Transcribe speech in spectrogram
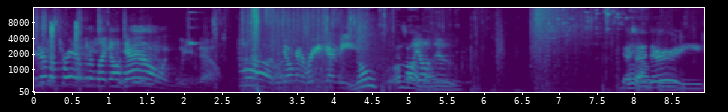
And I'm afraid I'm gonna let y'all down. Leave now. Oh, then y'all gonna rage at me. Nope, I'm That's all not y'all do. that's Hey, how dirty.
